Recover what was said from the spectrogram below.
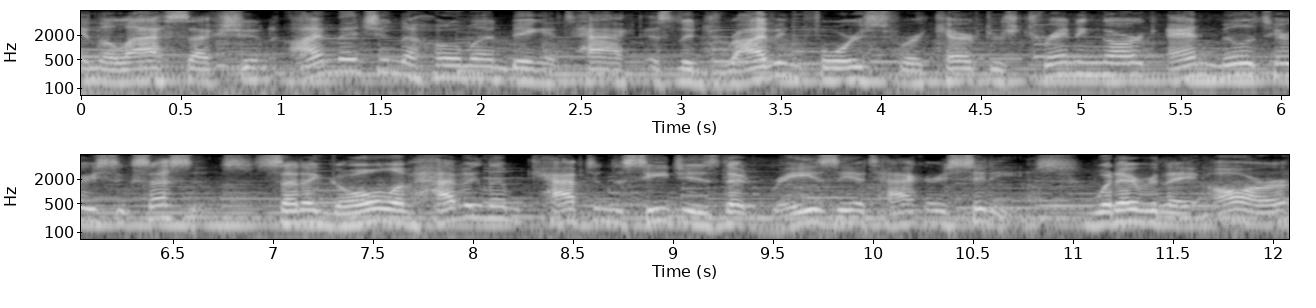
In the last section, I mentioned the homeland being attacked as the driving force for a character's training arc and military successes. Set a goal of having them captain the sieges that raze the attacker's cities. Whatever they are,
